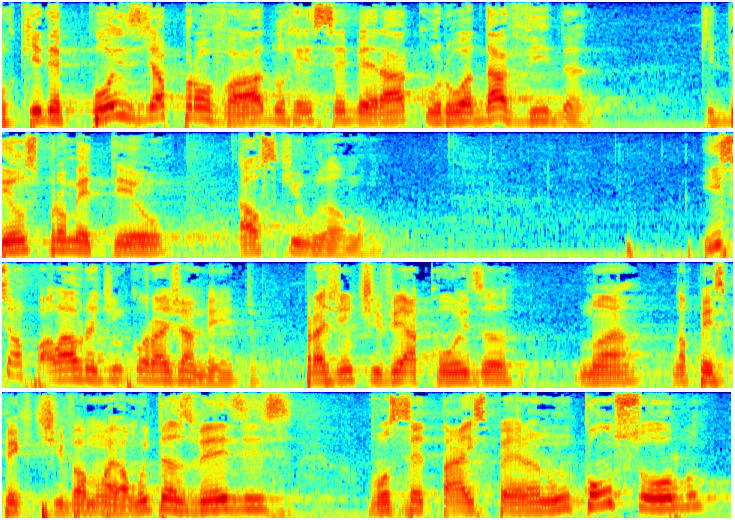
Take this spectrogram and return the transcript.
porque depois de aprovado receberá a coroa da vida que Deus prometeu aos que o amam. Isso é uma palavra de encorajamento, para a gente ver a coisa na, na perspectiva maior. Muitas vezes você está esperando um consolo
